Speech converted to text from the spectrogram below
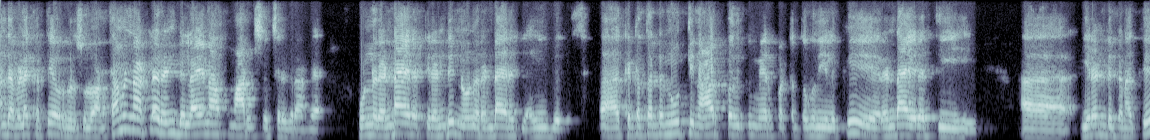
அந்த விளக்கத்தை அவர்கள் சொல்லுவாங்க. தமிழ்நாட்டுல ரெண்டு லைன் ஆஃப் மார்க்ஸ் வச்சிருக்கிறாங்க. ஒன்னு ரெண்டாயிரத்தி ரெண்டு இன்னொன்னு ரெண்டாயிரத்தி ஐந்து. கிட்டத்தட்ட நூத்தி நாற்பதுக்கும் மேற்பட்ட தொகுதிகளுக்கு ரெண்டாயிரத்தி ஆஹ் இரண்டு கணக்கு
